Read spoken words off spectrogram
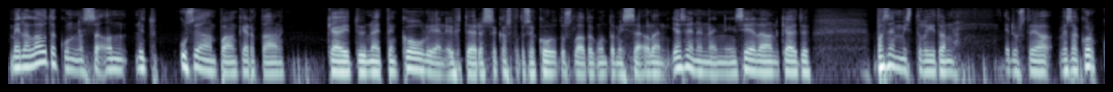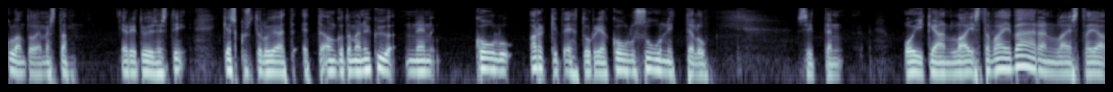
Meillä lautakunnassa on nyt useampaan kertaan käyty näiden koulujen yhteydessä, kasvatus- ja koulutuslautakunta, missä olen jäsenenä, niin siellä on käyty Vasemmistoliiton edustaja Vesa Korkkulan toimesta erityisesti keskusteluja, että, että onko tämä nykyinen kouluarkkitehtuuri ja koulusuunnittelu sitten oikeanlaista vai vääränlaista. Ja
